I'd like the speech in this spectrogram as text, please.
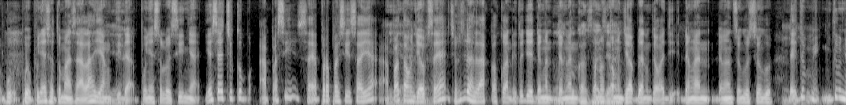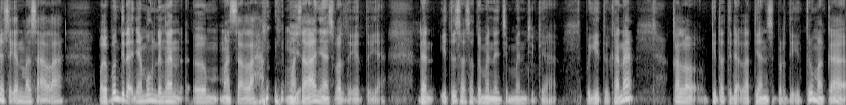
bu- pu- punya suatu masalah yang Iya. tidak punya solusinya. Ya saya cukup apa sih saya profesi saya apa Iya. tanggung jawab saya ya sudah lakukan itu aja dengan dengan Lakukan penuh saja. tanggung jawab dan kewajib dengan dengan sungguh-sungguh. Nah, itu itu menyelesaikan masalah walaupun tidak nyambung dengan em, masalah masalahnya seperti itu ya. Dan itu salah satu manajemen juga begitu. Karena kalau kita tidak latihan seperti itu maka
